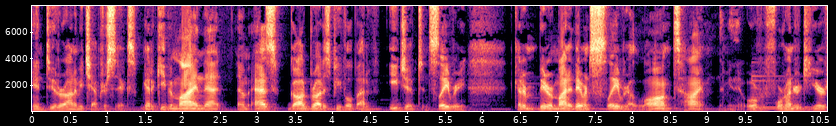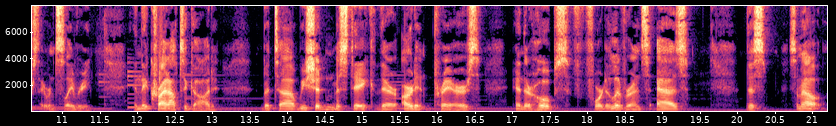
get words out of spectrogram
in Deuteronomy chapter six. We got to keep in mind that um, as God brought His people up out of Egypt and slavery, got to be reminded they were in slavery a long time. I mean, over 400 years they were in slavery, and they cried out to God but uh, we shouldn't mistake their ardent prayers and their hopes for deliverance as this somehow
